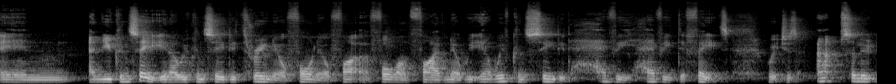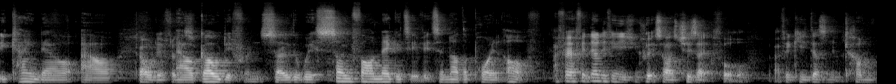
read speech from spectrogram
In and you can see, you know, we've conceded three 0 four 0 uh, four one, five 0 We, you know, we've conceded heavy, heavy defeats, which has absolutely caned our our Goal difference. our goal difference. So that we're so far negative, it's another point off. I think, I think the only thing you can criticise Cisak for, I think he doesn't come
